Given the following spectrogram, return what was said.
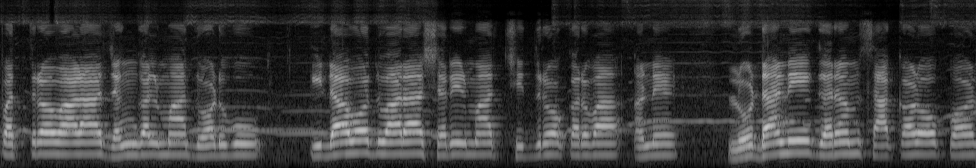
પત્રવાળા જંગલમાં દોડવું, કીડાઓ દ્વારા શરીરમાં છિદ્રો કરવા અને લોઢાની ગરમ સાંકળો પર,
